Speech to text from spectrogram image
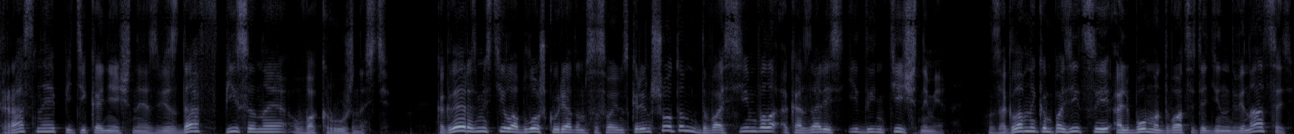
Красная пятиконечная звезда, вписанная в окружность. Когда я разместил обложку рядом со своим скриншотом, два символа оказались идентичными. За главной композицией альбома 2112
